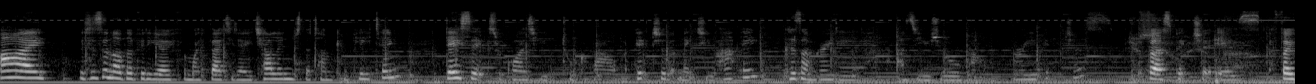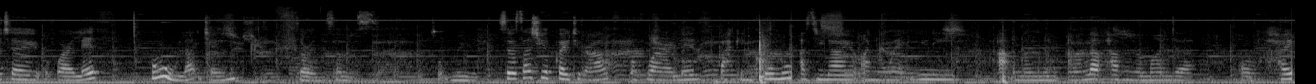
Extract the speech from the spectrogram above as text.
Hi, this is another video for my 30 day challenge that I'm completing. Day 6 requires you to talk about a picture that makes you happy. Because I'm greedy, as usual, about three pictures. The first picture is a photo of where I live. Ooh, light change. Sorry, the sun's sort of moving. So it's actually a photograph of where I live back in Cornwall. As you know, I'm away at uni at the moment and I love having a reminder of home.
